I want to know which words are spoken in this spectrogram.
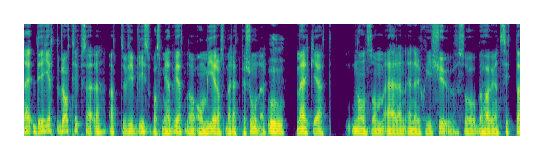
Nej, det är jättebra tips här. Att vi blir så pass medvetna och omger oss med rätt personer. Mm. Märker jag att någon som är en energitjuv så behöver jag inte sitta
